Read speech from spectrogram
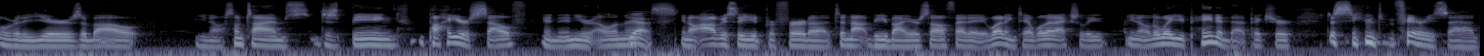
over the years about you know, sometimes just being by yourself and in your element. Yes. You know, obviously you'd prefer to to not be by yourself at a wedding table. That actually, you know, the way you painted that picture just seemed very sad.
